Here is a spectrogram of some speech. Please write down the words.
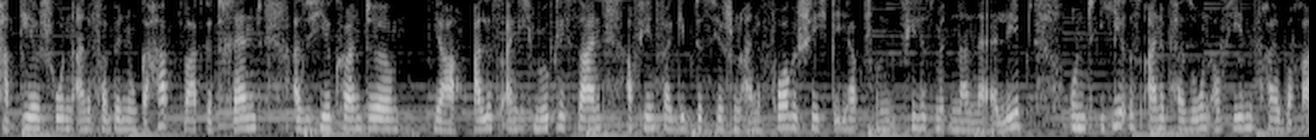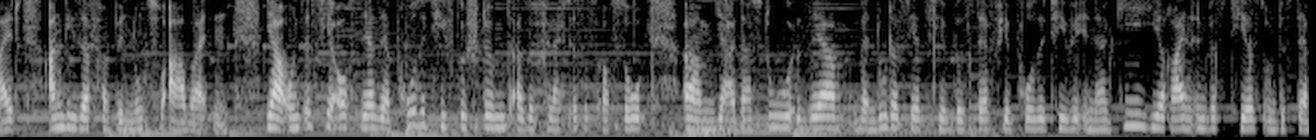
Habt ihr schon eine Verbindung gehabt, wart getrennt? Also hier könnte ja, alles eigentlich möglich sein. Auf jeden Fall gibt es hier schon eine Vorgeschichte. Ihr habt schon vieles miteinander erlebt und hier ist eine Person auf jeden Fall bereit, an dieser Verbindung zu arbeiten. Ja, und ist hier auch sehr, sehr positiv gestimmt. Also vielleicht ist es auch so, ähm, ja, dass du sehr, wenn du das jetzt hier bist, sehr viel positive Energie hier rein investierst und bist sehr,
